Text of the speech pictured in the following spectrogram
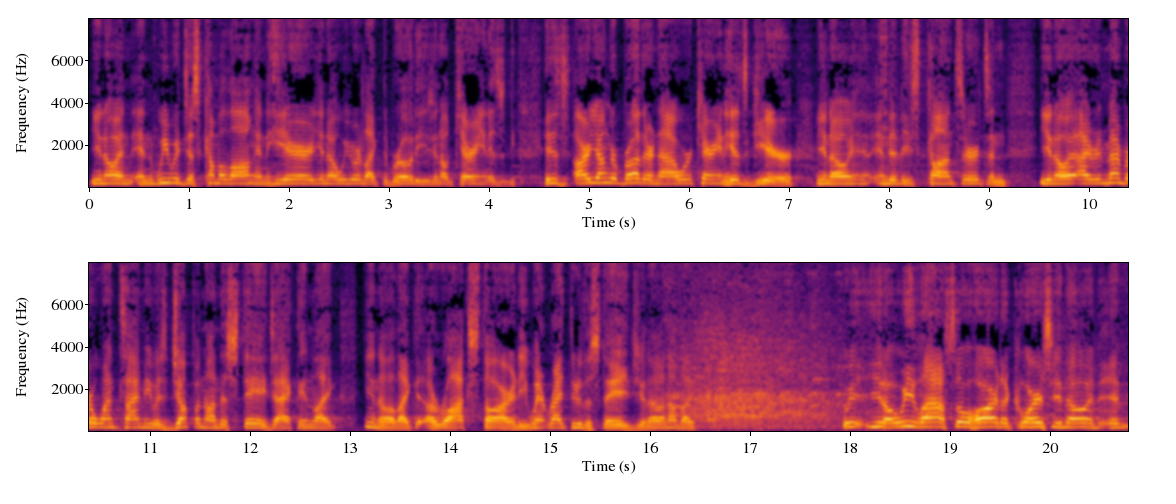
you know, and, and we would just come along and hear, you know, we were like the roadies, you know, carrying his, his, our younger brother now, we're carrying his gear, you know, in, into these concerts. And, you know, I remember one time he was jumping on the stage acting like, you know, like a rock star and he went right through the stage, you know, and I'm like, we, you know, we laughed so hard, of course, you know, and, and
